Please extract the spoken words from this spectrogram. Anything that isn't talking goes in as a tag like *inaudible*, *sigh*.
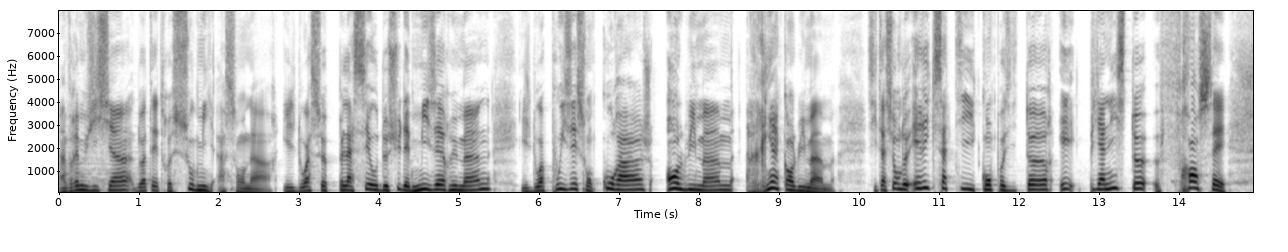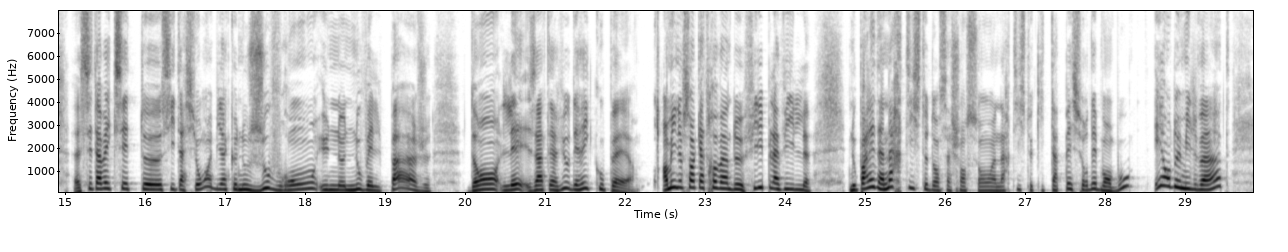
Un vrai musicien doit être soumis à son art. Il doit se placer au-dessus des misères humaines. Il doit puiser son courage en lui-même, rien qu'en lui-même. Citation de Eric Satie, compositeur et pianiste français. Euh, C'est avec cette euh, citation eh que nous ouvrons une nouvelle page dans les interviews d'Eric Cooper. En 1982, Philippe Laville nous parlait d'un artiste dans sa chanson, un artiste qui tapait sur des bambous. Et en 2020,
